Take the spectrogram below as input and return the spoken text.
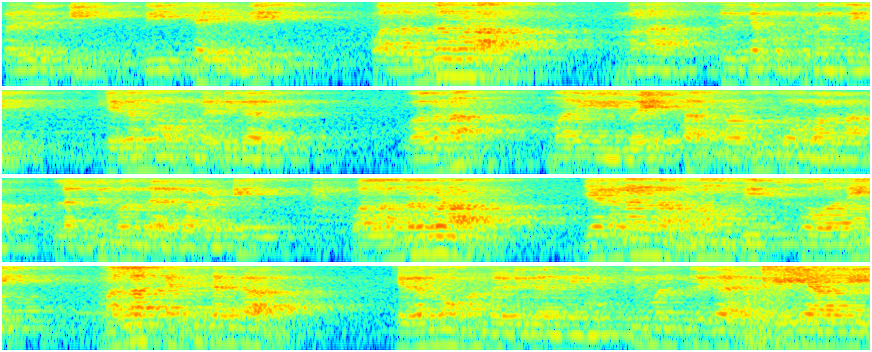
ప్రజలకి రీచ్ అయింది. వాళ్ళందరూ కూడా మన ప్రీత ముఖ్యమంత్రి జగన్మోహన్ రెడ్డి గారు వలన మరియు ఈ వైఎస్ఆర్ ప్రభుత్వం వలన లబ్ధి పొందారు కాబట్టి వాళ్ళందరూ కూడా జగనన్న రుణం తీర్చుకోవాలి. మళ్ళా ఖచ్చితంగా జగన్మోహన్ రెడ్డి గారిని ముఖ్యమంత్రిగా చేయాలి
